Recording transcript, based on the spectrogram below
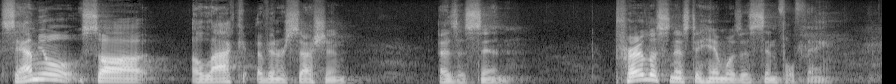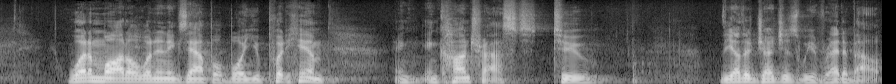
Samuel saw a lack of intercession as a sin. Prayerlessness to him was a sinful thing. What a model, what an example. Boy, you put him in, in contrast to the other judges we've read about.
